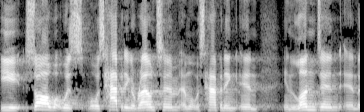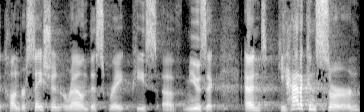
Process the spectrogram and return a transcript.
He saw what was, what was happening around him and what was happening in, in London and the conversation around this great piece of music. And he had a concern,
